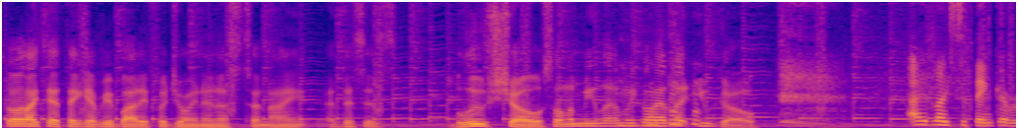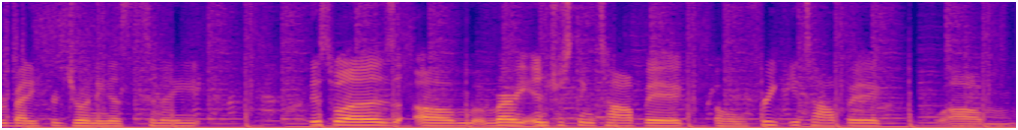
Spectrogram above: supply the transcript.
So I'd like to thank everybody for joining us tonight. Uh, This is Blue Show. So let me let me go ahead and let you go. I'd like to thank everybody for joining us tonight. This was um, a very interesting topic, a freaky topic. Um,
